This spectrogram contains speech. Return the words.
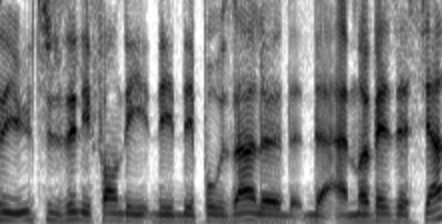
utiliser les fonds des, déposants à mauvais escient.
